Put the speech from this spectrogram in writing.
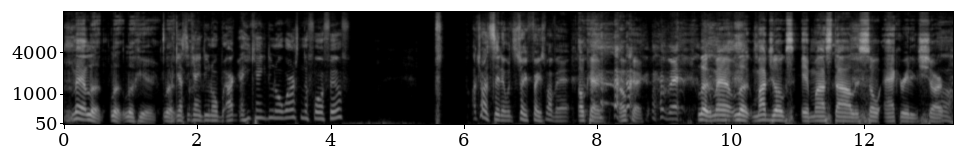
Man, look, look, look here. Look. I guess he can't do no. I, he can't do no worse than the four fifth. I tried to say that with a straight face. My bad. okay, okay. My bad. Look, man, look, my jokes and my style is so accurate and sharp. Oh.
